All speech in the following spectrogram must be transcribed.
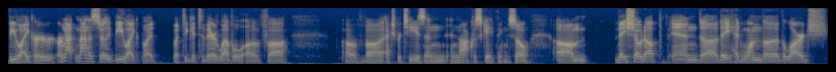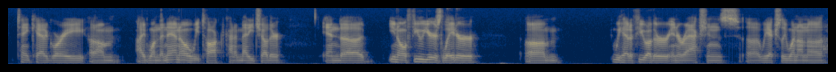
be like, or or not not necessarily be like, but but to get to their level of uh, of uh, expertise in, in aquascaping. So um, they showed up and uh, they had won the the large tank category. Um, I'd won the nano. We talked, kind of met each other, and uh, you know, a few years later, um, we had a few other interactions. Uh, we actually went on a,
